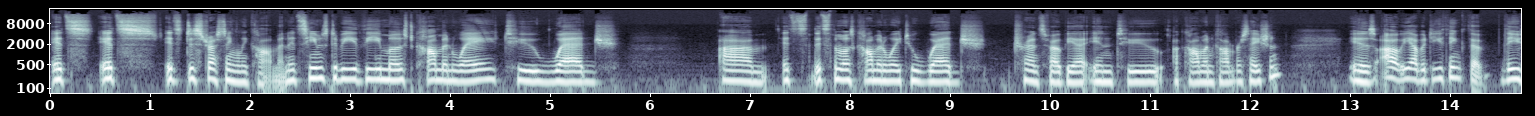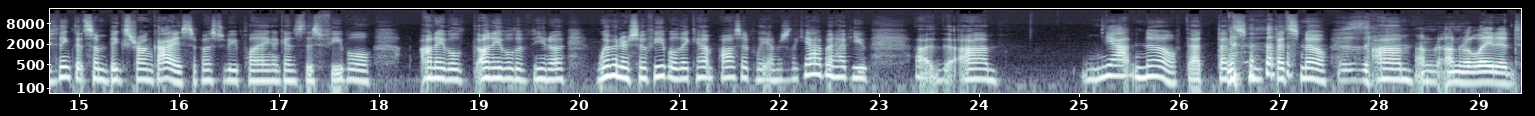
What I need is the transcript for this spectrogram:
It's it's it's distressingly common. It seems to be the most common way to wedge um, it's it's the most common way to wedge transphobia into a common conversation is oh yeah but do you think that do you think that some big strong guy is supposed to be playing against this feeble unable unable to you know women are so feeble they can't possibly i'm just like yeah but have you uh, um yeah no that that's that's no um Un- unrelated.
